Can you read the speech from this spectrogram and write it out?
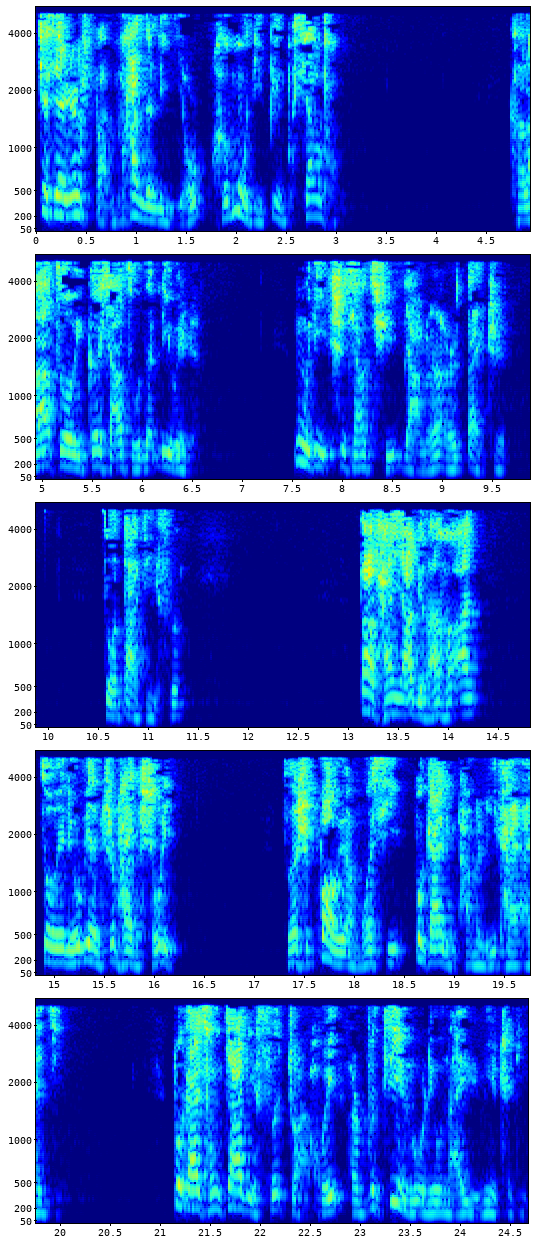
这些人反叛的理由和目的并不相同。可拉作为哥辖族的立位人，目的是想取亚伦而代之。做大祭司，大谈亚比兰和安作为流变支派的首领，则是抱怨摩西不该领他们离开埃及，不该从加底斯转回而不进入流奶与蜜之地，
